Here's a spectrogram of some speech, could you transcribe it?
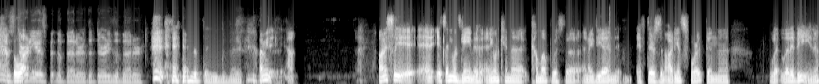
As dirty as but the better. The dirty the better. the dirty, the better. I mean, uh, honestly, it, it's anyone's game. If anyone can uh, come up with uh, an idea, and if there's an audience for it, then uh, let let it be. You know.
